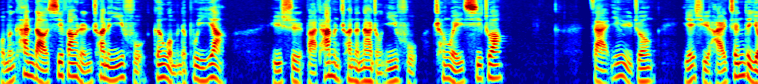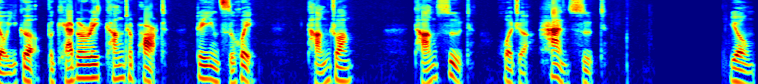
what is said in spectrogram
我们看到西方人穿的衣服跟我们的不一样，于是把他们穿的那种衣服称为西装。在英语中，也许还真的有一个 vocabulary counterpart 对应词汇“唐装”，唐 suit 或者汉 suit。用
